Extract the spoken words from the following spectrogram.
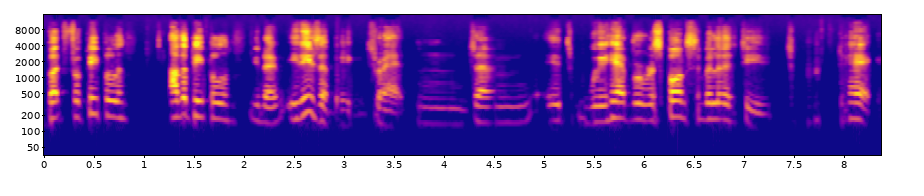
but for people, other people, you know, it is a big threat. And um, it, we have a responsibility to protect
